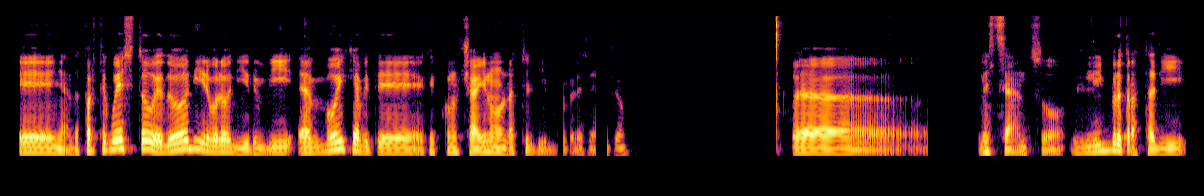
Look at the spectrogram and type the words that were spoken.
e niente, a parte questo, devo dire, volevo dirvi, eh, voi che avete, che conoscete, io non ho letto il libro, per esempio. Eh, nel senso, il libro tratta di,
